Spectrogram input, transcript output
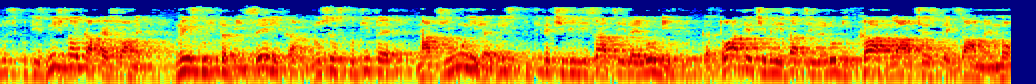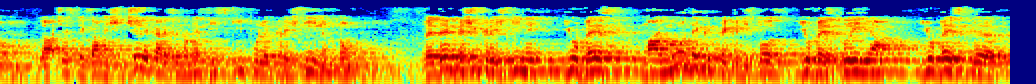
nu scutiți nici noi ca persoane. Nu e scutită biserica, nu sunt scutite națiunile, nu sunt scutite civilizațiile lumii, că toate civilizațiile lumii cad la acest examen, nu, la acest examen și cele care se numesc dischipurile creștine, nu. Vedem că și creștinii iubesc mai mult decât pe Hristos, iubesc pâinea, iubesc uh,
